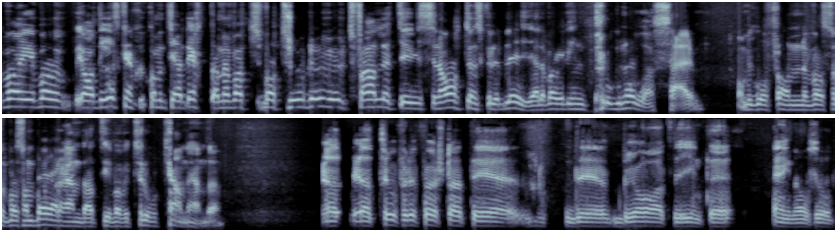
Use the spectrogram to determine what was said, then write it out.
vad vad, ja, dels kanske kommentera detta, men vad, vad tror du utfallet i senaten skulle bli? Eller vad är din prognos här? Om vi går från vad som, vad som bör hända till vad vi tror kan hända. Jag, jag tror för det första att det, det är bra att vi inte ägnar oss åt,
